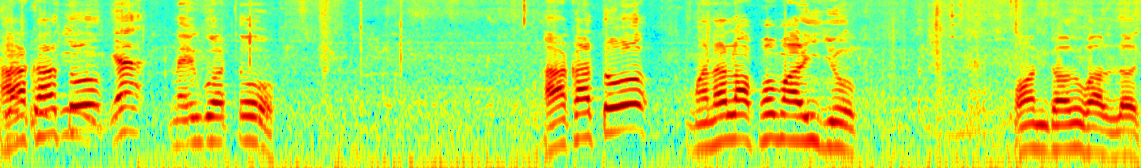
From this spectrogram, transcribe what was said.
આ ખાતો? નહીં ગોતતો આ ખાતો. મને લાફો મારી ગયો. ફોન કરું હાલ જ.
